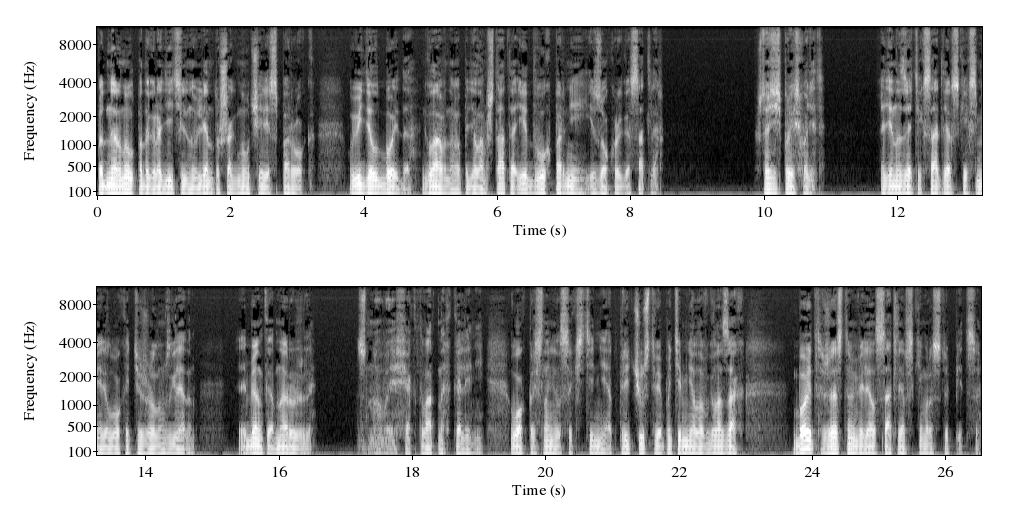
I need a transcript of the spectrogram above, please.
поднырнул под оградительную ленту, шагнул через порог. Увидел Бойда, главного по делам штата, и двух парней из округа Сатлер. — Что здесь происходит? Один из этих сатлерских смерил локоть тяжелым взглядом. Ребенка обнаружили. Снова эффект ватных коленей. Вок прислонился к стене. От предчувствия потемнело в глазах. Бойд жестом велел сатлерским расступиться.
